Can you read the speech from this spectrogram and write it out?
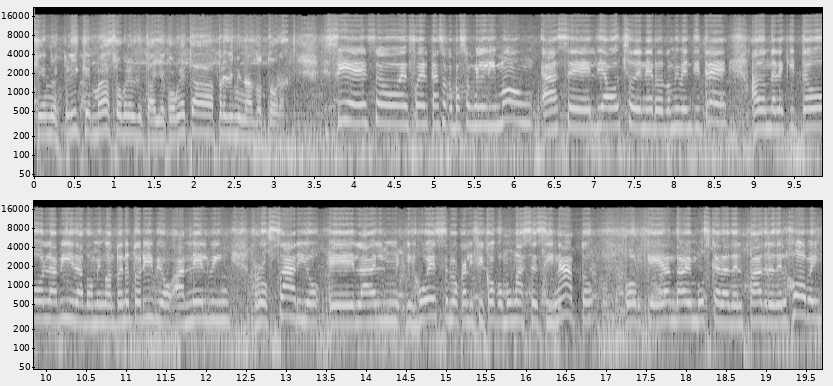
quien nos explique más sobre el detalle con esta preliminar, doctora. Sí, eso fue el caso que pasó en el Limón hace el día 8 de enero de 2023, a donde le quitó la vida a Domingo Antonio Toribio, a Nelvin Rosario. Eh, el juez lo calificó como un asesinato porque él andaba en búsqueda del padre del joven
